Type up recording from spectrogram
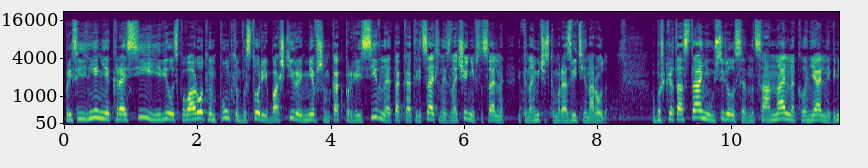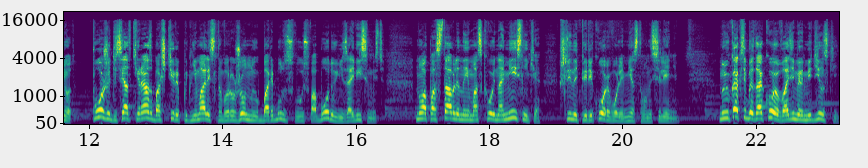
Присоединение к России явилось поворотным пунктом в истории Башкира, имевшим как прогрессивное, так и отрицательное значение в социально-экономическом развитии народа. В Башкортостане усилился национально-колониальный гнет. Позже десятки раз башкиры поднимались на вооруженную борьбу за свою свободу и независимость. Ну а поставленные Москвой наместники шли наперекор воле местного населения. Ну и как тебе такое, Владимир Мединский?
